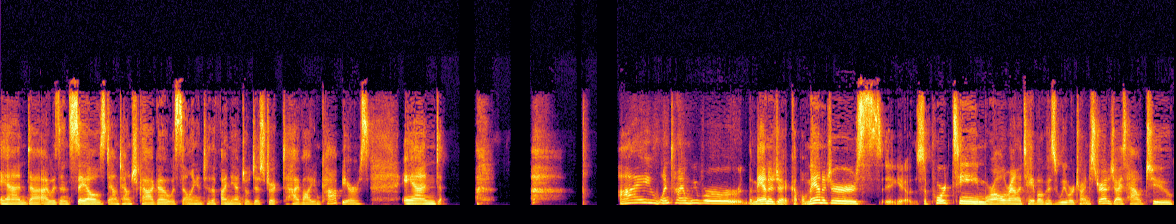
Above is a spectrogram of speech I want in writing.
And uh, i was in sales downtown chicago was selling into the financial district high volume copiers. And I one time we were the manager, a couple managers, you know, support team. We're all around the table because we were trying to strategize how to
